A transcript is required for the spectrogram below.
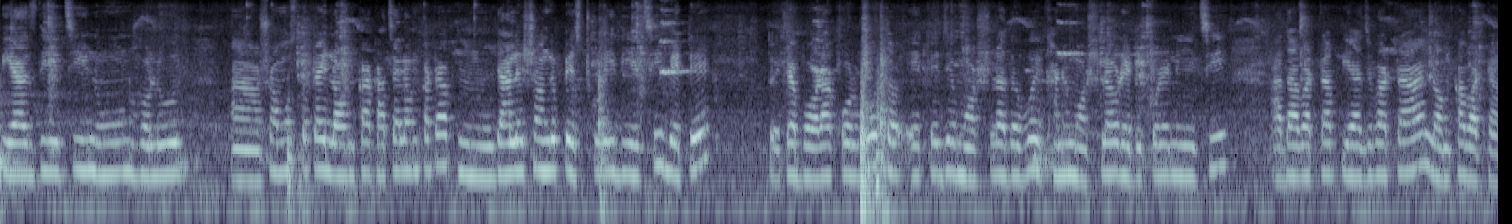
পেঁয়াজ দিয়েছি, নুন, হলুদ সমস্তটাই লঙ্কা, কাঁচা লঙ্কাটা ডালের সঙ্গে পেস্ট করেই দিয়েছি, বেটে। এটা বড়া করব। তো এতে যে মশলা দেবো, এখানে মশলাও রেডি করে নিয়েছি। আদা বাটা, পেঁয়াজ বাটা, লঙ্কা বাটা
